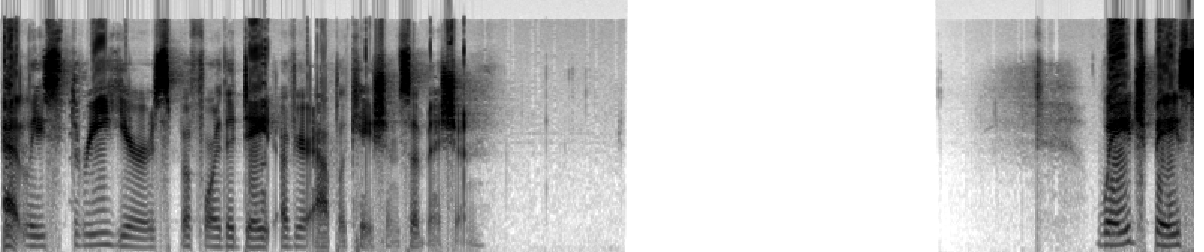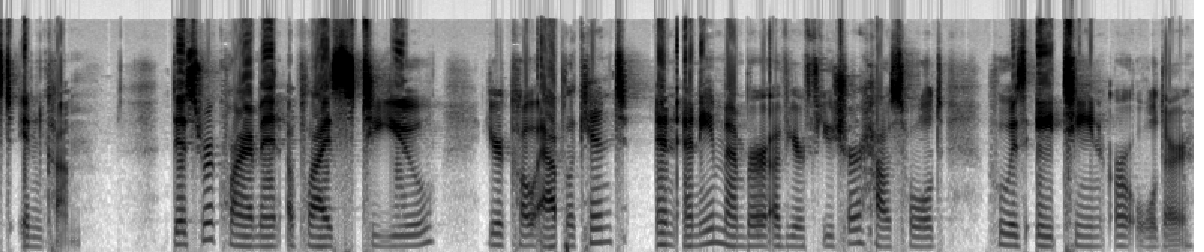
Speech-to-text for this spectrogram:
at least three years before the date of your application submission. Wage-based income. This requirement applies to you, your co-applicant, and any member of your future household who is 18 or older.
